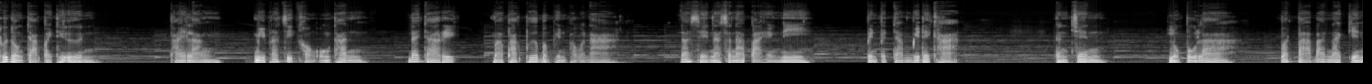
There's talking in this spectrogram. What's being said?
ทุดงจากไปที่อื่น ภายหลังมีพระสิทธิ์ขององค์ท่าน ได้จาริกมาพักเพื่อบำเพ็ญภาวนาณเสนาสนะป่าแห่งนี้ เป็นประจำไม่ได้ขาดดังเช่น หลวงปู่ล่า วัดป่าบ้านนากิน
